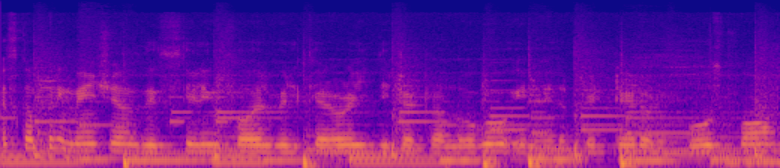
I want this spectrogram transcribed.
As company mentions this sealing foil will carry the tetra logo in either printed or embossed form.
